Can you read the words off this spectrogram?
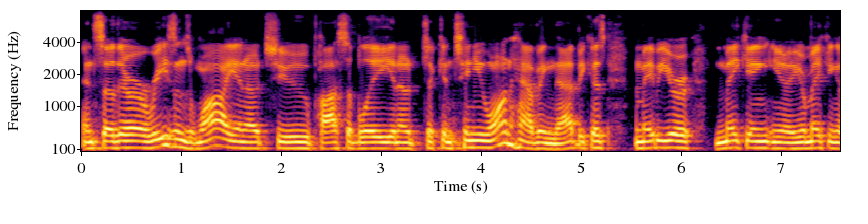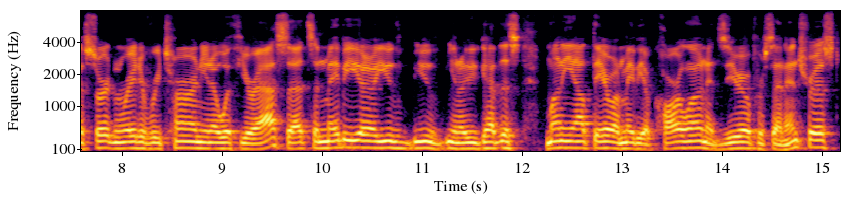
And so there are reasons why you know to possibly you know to continue on having that because maybe you're making you know you're making a certain rate of return you know with your assets. And maybe you know you've you've you know you have this money out there on maybe a car loan at 0% interest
